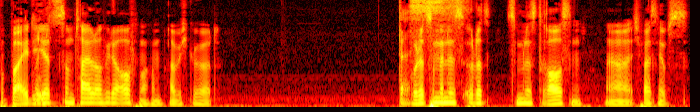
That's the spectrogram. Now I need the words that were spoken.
Wobei die Und- jetzt zum Teil auch wieder aufmachen, habe ich gehört. Das Oder zumindest, oder zumindest draußen. Ja, ich weiß nicht, ob's.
